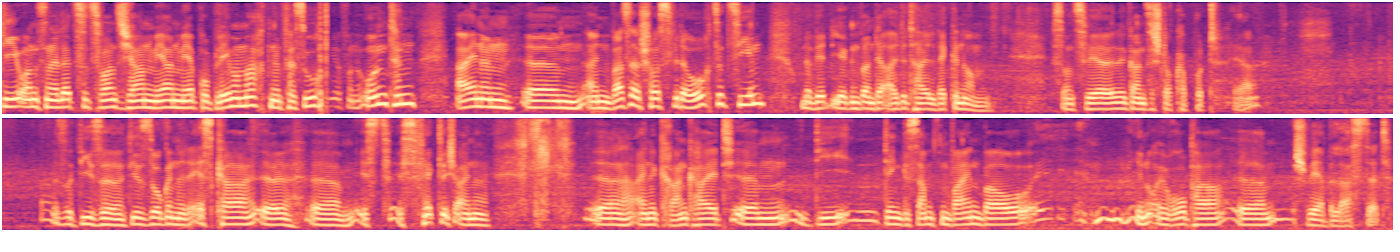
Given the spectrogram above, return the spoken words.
die uns in den letzten 20 Jahren mehr und mehr Probleme macht. Und dann versuchen wir von unten einen, ähm, einen Wasserschoss wieder hochzuziehen und dann wird irgendwann der alte Teil weggenommen. Sonst wäre der ganze Stock kaputt. Ja? Also diese, diese sogenannte SK äh, äh, ist, ist wirklich eine, äh, eine Krankheit, ähm, die den gesamten Weinbau in Europa äh, schwer belastet.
